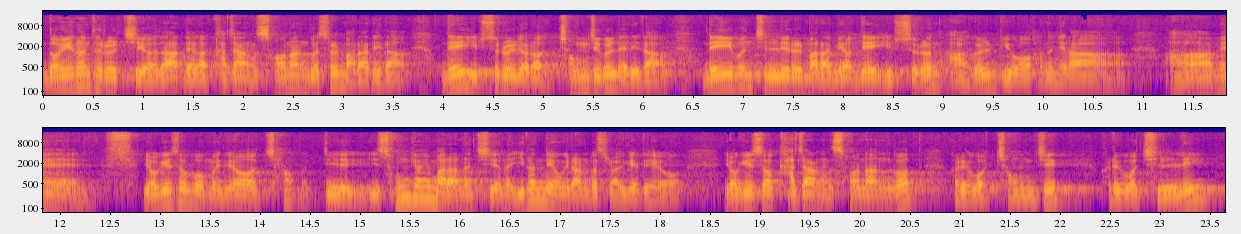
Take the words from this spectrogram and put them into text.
너희는 들을지어다 내가 가장 선한 것을 말하리라. 내 입술을 열어 정직을 내리라. 내 입은 진리를 말하며 내 입술은 악을 미워하느니라. 아멘. 여기서 보면요, 참, 이 성경이 말하는 지혜는 이런 내용이라는 것을 알게 돼요. 여기서 가장 선한 것, 그리고 정직, 그리고 진리,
